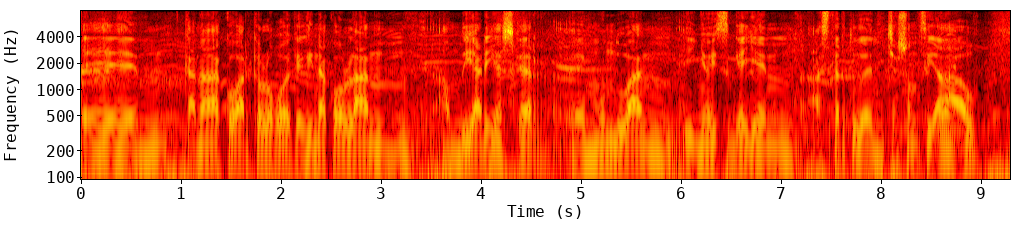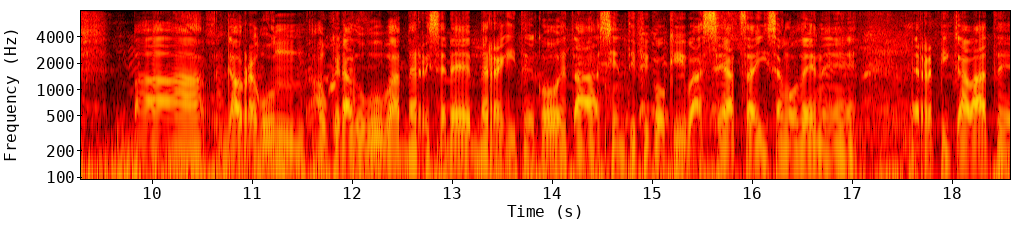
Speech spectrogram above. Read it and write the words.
e, Kanadako arkeologoek egindako lan handiari esker, e, munduan inoiz gehien aztertu den itsasontzia da hau, ba, gaur egun aukera dugu ba, berriz ere berregiteko eta zientifikoki ba, zehatza izango den e, errepika bat e,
